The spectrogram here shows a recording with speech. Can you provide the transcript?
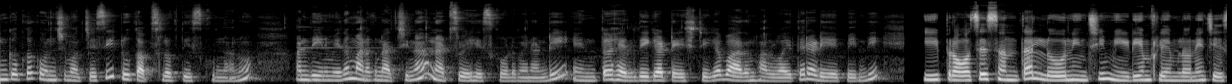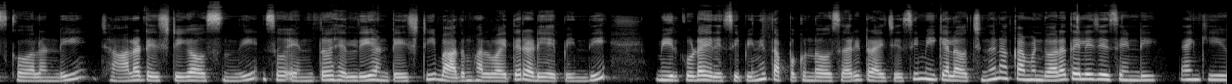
ఇంకొక కొంచెం వచ్చేసి టూ కప్స్లోకి తీసుకున్నాను. అండ్ దీని మీద మనకు నచ్చిన నట్స్ వేసేసుకోవడమేనండి. ఎంతో హెల్తీగా టేస్టీగా బాదం హల్వా అయితే రెడీ అయిపోయింది. ఈ ప్రాసెస్ అంతా లో నుంచి మీడియం ఫ్లేమ్లోనే చేసుకోవాలండి. చాలా టేస్టీగా వస్తుంది. సో ఎంతో హెల్దీ అండ్ టేస్టీ బాదం హల్వా అయితే రెడీ అయిపోయింది. మీరు కూడా ఈ రెసిపీని తప్పకుండా ఒకసారి ట్రై చేసి మీకు ఎలా వచ్చిందో నాకు కామెంట్ ద్వారా తెలియజేసేయండి. థ్యాంక్ యూ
